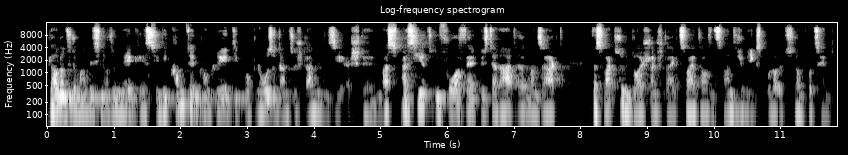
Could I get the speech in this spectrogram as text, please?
Plaudern Sie doch mal ein bisschen aus dem Nähkästchen. Wie kommt denn konkret die Prognose dann zustande, die Sie erstellen? Was passiert im Vorfeld, bis der Rat irgendwann sagt, das Wachstum in Deutschland steigt 2020 um x oder y Prozent?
